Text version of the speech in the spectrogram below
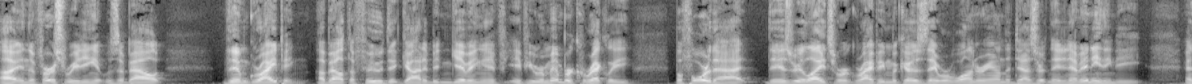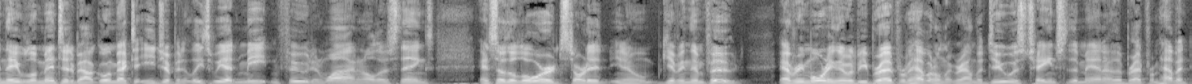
Uh, in the first reading, it was about them griping about the food that God had been giving. And if, if you remember correctly, before that, the Israelites were griping because they were wandering on the desert and they didn't have anything to eat. And they lamented about going back to Egypt, and at least we had meat and food and wine and all those things. And so the Lord started, you know, giving them food. Every morning there would be bread from heaven on the ground. The dew was changed to the manna, the bread from heaven.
